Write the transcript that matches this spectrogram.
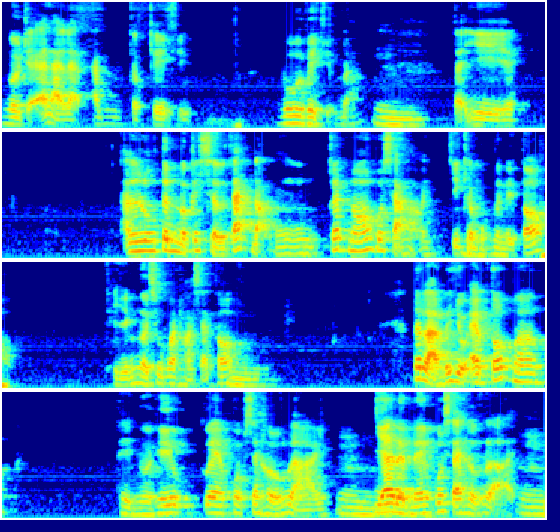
người trẻ lại là anh cực kỳ vui vì chuyện đó ừ. tại vì anh luôn tin vào cái sự tác động kết nối của xã hội chỉ cần một người này tốt thì những người xung quanh họ sẽ tốt ừ. tức là ví dụ em tốt hơn thì người yêu của em cũng sẽ hưởng lại ừ. gia đình em cũng sẽ hưởng lại ừ.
